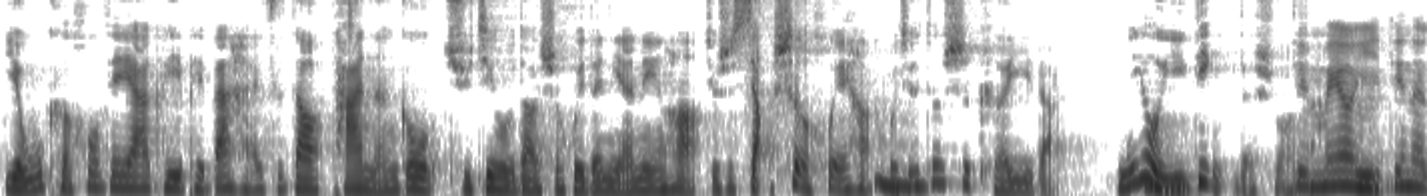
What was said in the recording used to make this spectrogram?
也无可厚非呀，可以陪伴孩子到他能够去进入到社会的年龄哈，就是小社会哈，我觉得都是可以的。没有一定的说法，对，没有一定的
